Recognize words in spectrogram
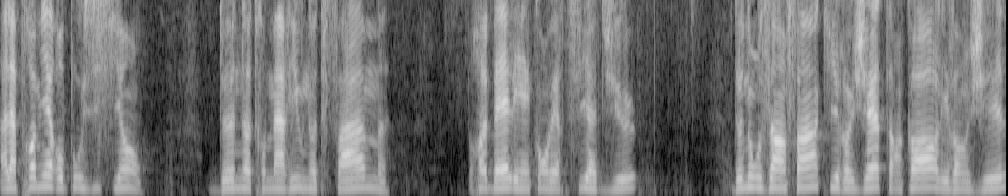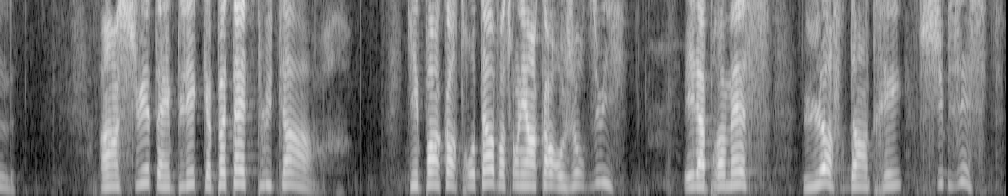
à la première opposition de notre mari ou notre femme rebelle et inconverti à Dieu, de nos enfants qui rejettent encore l'Évangile. Ensuite implique que peut-être plus tard, qu'il n'est pas encore trop tard parce qu'on est encore aujourd'hui. Et la promesse, l'offre d'entrée subsiste.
